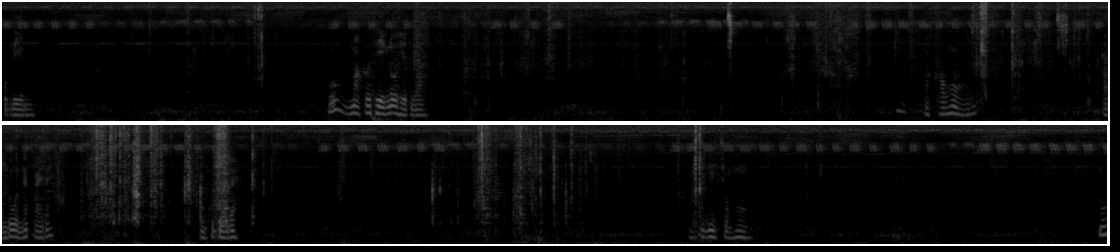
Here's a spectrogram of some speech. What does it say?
กบเดียวนะโอ้มาคือเทียงโลเห็ดนะมาเขาห่อกันการโดนนะไปได้ผมกูเจอได้ นี่นี่สองห้องโอ้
